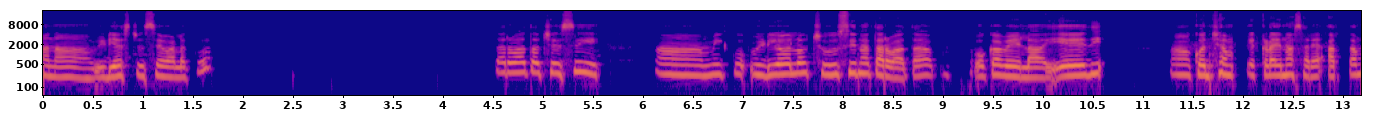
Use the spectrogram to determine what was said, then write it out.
మన వీడియోస్ చూసే వాళ్ళకు. తర్వాత వచ్చేసి మీకు వీడియోలో చూసిన తర్వాత ఒకవేళ ఏది కొంచెం ఎక్కడైనా సరే అర్థం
